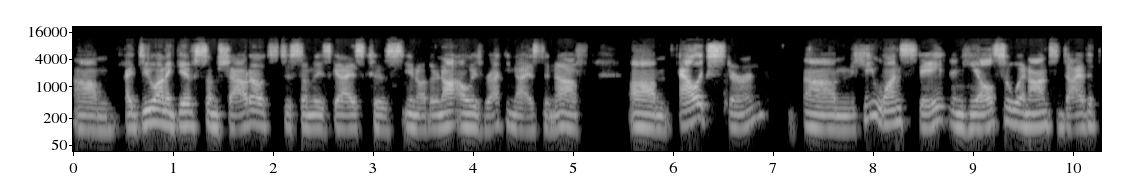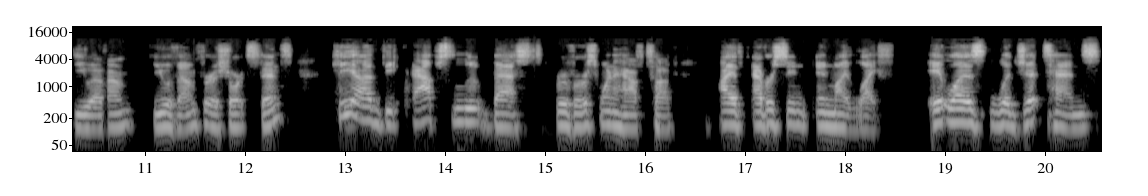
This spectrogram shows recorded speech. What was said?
Um, I do want to give some shout outs to some of these guys because you know they're not always recognized enough. Um, Alex Stern, um, he won state and he also went on to dive at the U of M U of M for a short stint he had the absolute best reverse one and a half tuck I've ever seen in my life. It was legit tens,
